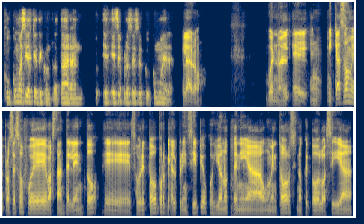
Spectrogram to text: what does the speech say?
cómo hacías que te contrataran? E- ese proceso, ¿cómo era? Claro. Bueno, el- el- en mi caso mi proceso fue bastante lento, eh, sobre todo porque al principio pues yo no tenía un mentor, sino que todo lo hacía,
